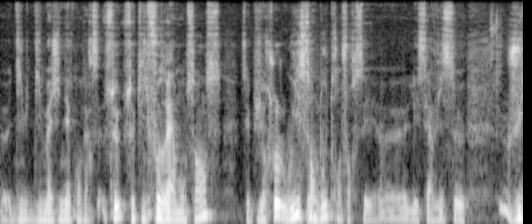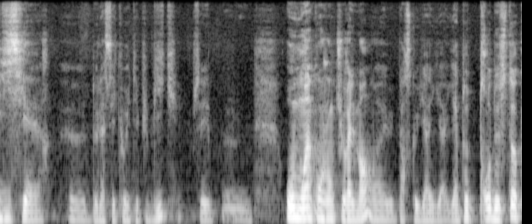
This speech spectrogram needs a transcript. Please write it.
d'imaginer le contraire. Ce, qu'il faudrait, à mon sens, c'est plusieurs choses. Oui, sans doute renforcer les services judiciaires euh, de la sécurité publique. C'est euh, au moins conjoncturellement, hein, parce qu'il y, a trop de stock.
